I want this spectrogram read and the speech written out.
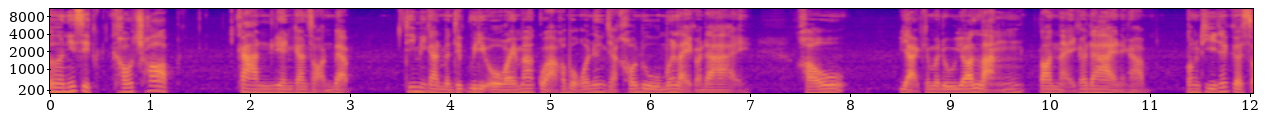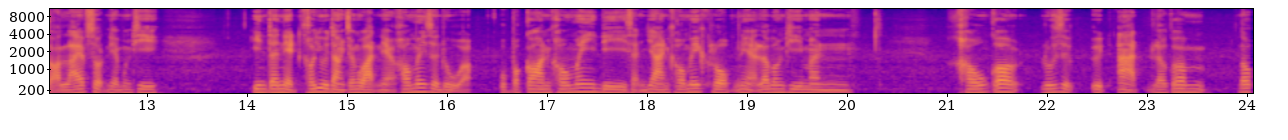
เออนิสิตเขาชอบการเรียนการสอนแบบที่มีการบันทึกวิดีโอไว้มากกว่าเขาบอกว่าเนื่องจากเขาดูเมื่อไหร่ก็ได้เขาอยากจะมาดูย้อนหลังตอนไหนก็ได้นะครับ บางทีถ้าเกิดสอนไลฟ์สดเนี่ยบางทีอินเทอร์เน็ตเขาอยู่ต่างจังหวัดเนี่ยเขาไม่สะดวก อุปกรณ์เขาไม่ดีสัญญาณเขาไม่ครบเนี่ย แล้วบางทีมันเขาก็รู้สึกอึดอัด แล้วก็โต้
